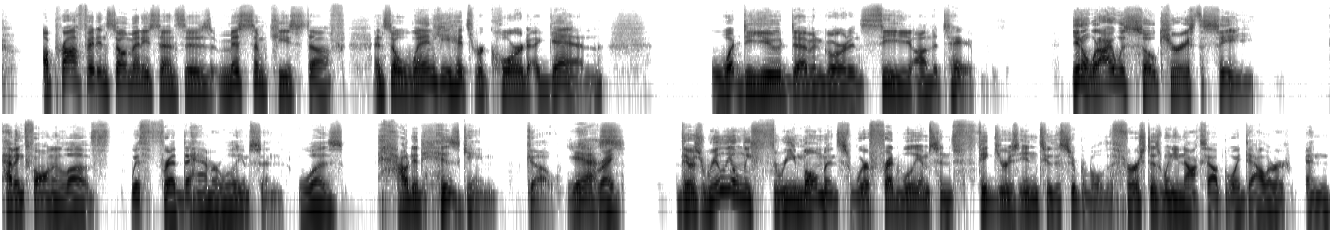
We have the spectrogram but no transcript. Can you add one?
a prophet in so many senses, missed some key stuff. And so when he hits record again, what do you, Devin Gordon, see on the tape? You know, what I was so curious to see, having fallen in love with Fred the Hammer Williamson, was how did his game go? Yes. Right? There's really only three moments where Fred Williamson figures into the Super Bowl. The first is when he knocks out Boyd Dowler and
